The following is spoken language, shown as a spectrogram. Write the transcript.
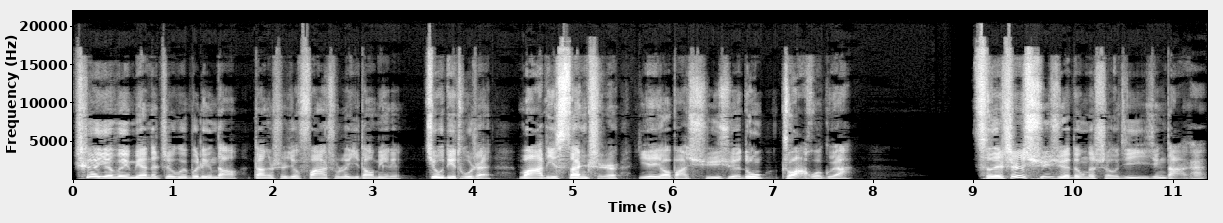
彻夜未眠的指挥部领导当时就发出了一道命令：就地突审，挖地三尺，也要把徐雪东抓获归案。此时，徐雪东的手机已经打开，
